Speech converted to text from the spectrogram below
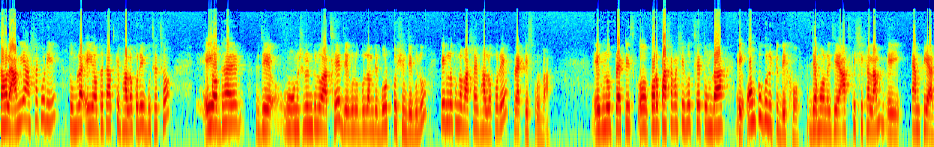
তাহলে আমি আশা করি তোমরা এই অধ্যায়টা আজকে ভালো করেই বুঝেছ। এই অধ্যায়ের যে অনুশীলনগুলো আছে, যেগুলো বললাম যে বোর্ড কোশ্চেন যেগুলো, এগুলো তোমরা বাসায় ভালো করে প্র্যাকটিস করবা। এগুলো প্র্যাকটিস করার পাশাপাশি হচ্ছে তোমরা এই অঙ্কগুলো একটু দেখো। যেমন ওই যে আজকে শিখালাম এই অ্যাম্পিয়ার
